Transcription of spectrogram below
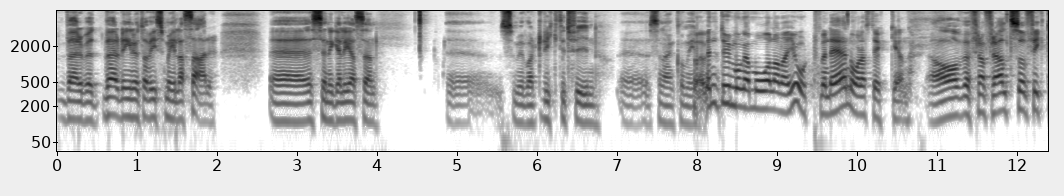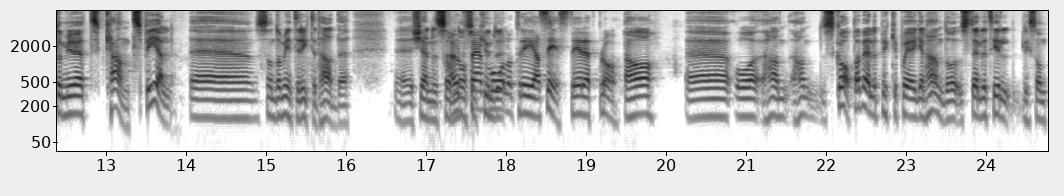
värvningen av Ismail Azar, uh, senegalesen. Eh, som har varit riktigt fin eh, sen han kom in. Jag vet inte hur många mål han har gjort, men det är några stycken. Ja, framförallt så fick de ju ett kantspel eh, som de inte riktigt hade. Eh, kändes som han har gjort fem kunde... mål och tre assist, det är rätt bra. Ja, Uh, och han, han skapar väldigt mycket på egen hand och ställer till liksom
